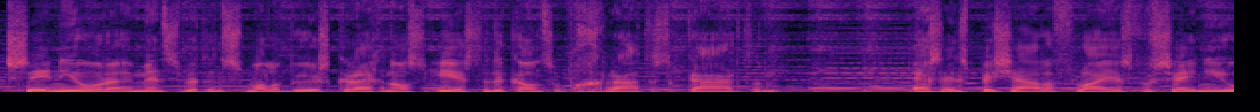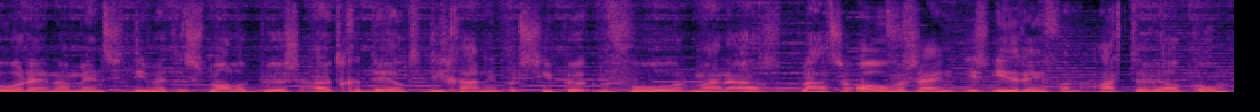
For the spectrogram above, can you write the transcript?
Senioren en mensen met een smalle beurs krijgen als eerste de kans op gratis kaarten. Er zijn speciale flyers voor senioren en aan mensen die met een smalle beurs uitgedeeld. Die gaan in principe voor, maar als er plaatsen over zijn... is iedereen van harte welkom.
